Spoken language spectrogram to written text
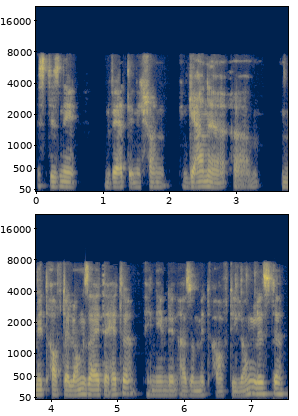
ist Disney ein Wert, den ich schon gerne ähm, mit auf der Long-Seite hätte. Ich nehme den also mit auf die Long-Liste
